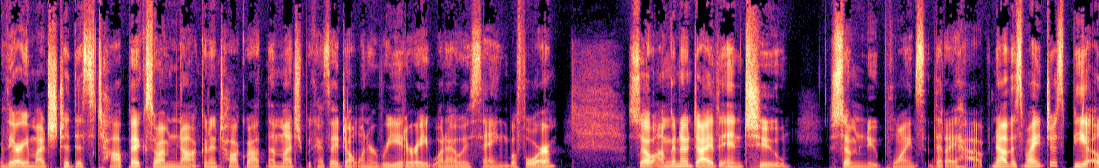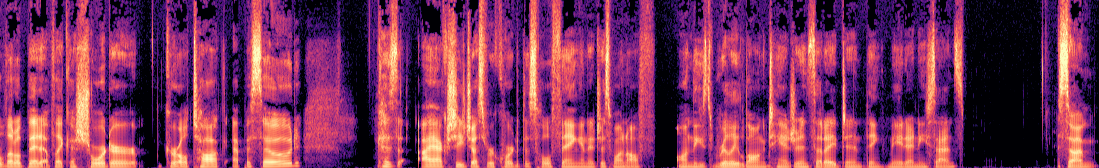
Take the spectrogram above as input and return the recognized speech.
very much to this topic. So I'm not going to talk about them much because I don't want to reiterate what I was saying before. So I'm going to dive into some new points that I have. Now, this might just be a little bit of like a shorter girl talk episode because I actually just recorded this whole thing and it just went off on these really long tangents that I didn't think made any sense. So I'm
